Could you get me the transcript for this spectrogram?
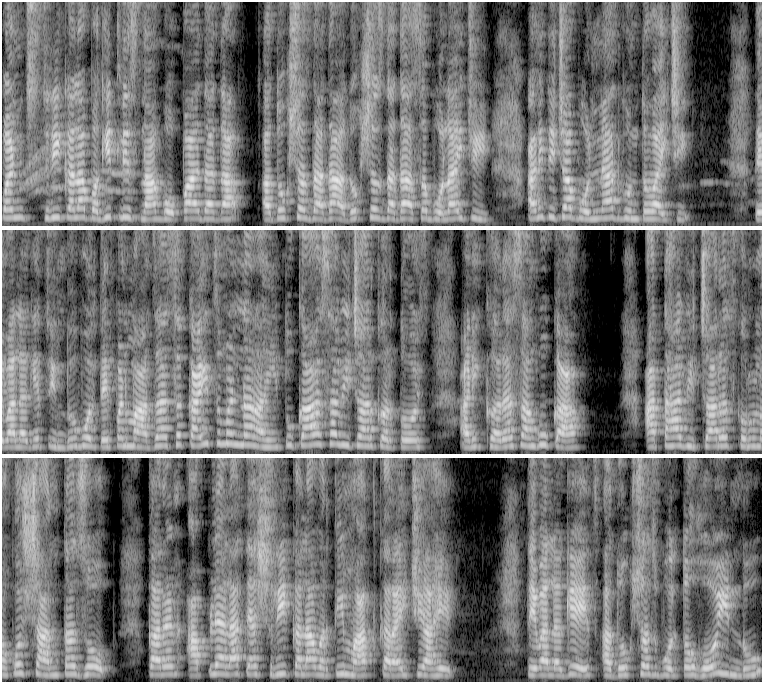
पण स्त्रीकला बघितलीस ना गोपाळ दादा अधोक्षस दादा अधोक्षस दादा असं बोलायची आणि तिच्या बोलण्यात गुंतवायची. तेव्हा लगेच इंदू बोलते पण माझं असं काहीच म्हणणं नाही तू का असा विचार करतोयस? आणि खरं सांगू का? आता हा विचारच करू नको शांत झोप कारण आपल्याला त्या श्रीकलावरती मात करायची आहे. तेव्हा लगेच अधोक्षच बोलतो हो इंदू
